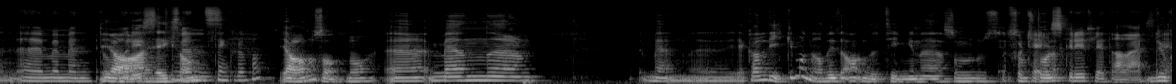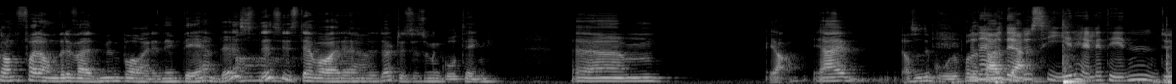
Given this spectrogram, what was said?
En, eh, Ja, mori, ikke sant. men tenker du på? Ja, noe sånt noe. Eh, men men jeg kan like mange av de andre tingene som, som Fortell, står skryt litt av deg. Du kan forandre verden med bare en idé. Det, det syns jeg var Ja. Det hørtes ut som en god ting. Um, ja, jeg Altså, det går jo på Men det er jo det du sier hele tiden. Du,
